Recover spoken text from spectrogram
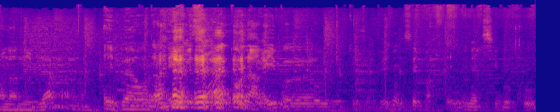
On en est bien. hein. eh ben on arrive, c'est vrai qu'on arrive euh, au jour d'aujourd'hui, donc c'est parfait. Merci beaucoup.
